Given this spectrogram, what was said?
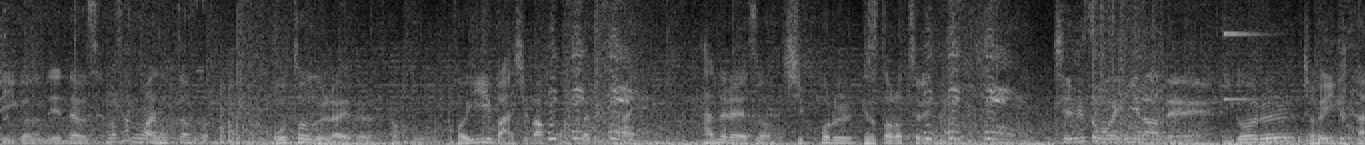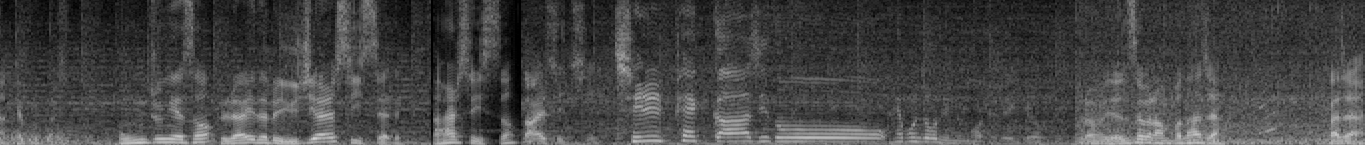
근데 이거는 옛날에 상상만 했던 건데 모터 글라이더를 타고 거의 마지막 공까지 타요. 하늘에서 C4를 계속 떨어뜨리는 재밌어 보이긴 하네. 이거를 저희가 해볼까 싶어요. 공중에서 글라이더를 유지할 수 있어야 돼할 수 있어? 나 할 수 있지. 7패까지도 해본 적은 있는 것 같아 내 기억에. 그러면 연습을 한번 하자. 가자.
